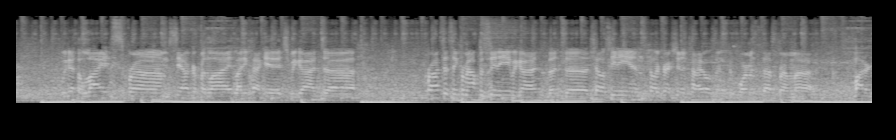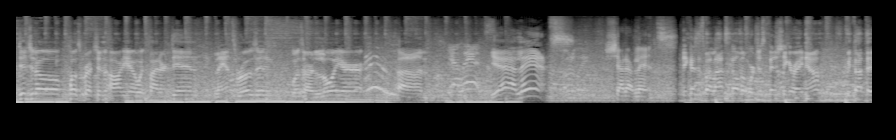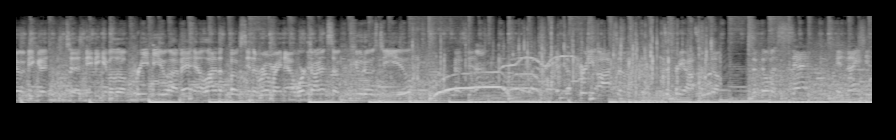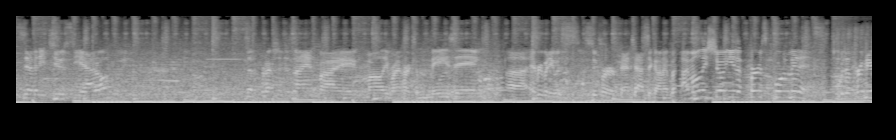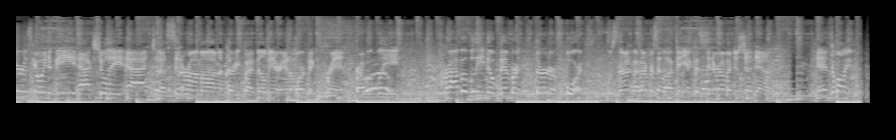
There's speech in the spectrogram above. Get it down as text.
We got the lights from Seattle Griffin Light lighting package. We got uh, processing from Alpha Cine. We got the, the telecine and color correction and titles and conformance stuff from uh, Modern Digital. Post production audio with Fighter Din. Lance Rosen was our lawyer. Um, Yeah, Lance. yeah, Lance! Shout out Lance. Because it's my last film and we're just finishing it right now, we thought that it would be good to maybe give a little preview of it. And a lot of the folks in the room right now worked on it, so kudos to you. it- It's a pretty awesome, it's a pretty awesome film. The film is set in 1972 Seattle. By Molly Reinhardt's amazing. Uh, everybody was super fantastic on it, but I'm only showing you the first four minutes. The premiere is going to be actually at uh, Cinerama on a 35 millimeter anamorphic print, probably probably November 3rd or 4th. Was not 100% locked in yet because Cinerama just shut down. And Come on in.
